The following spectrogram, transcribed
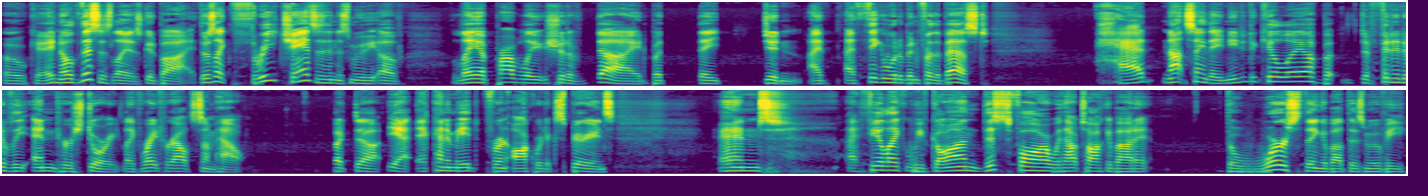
Okay, no, this is Leia's goodbye. There's like three chances in this movie of Leia probably should have died, but they didn't. I I think it would have been for the best had not saying they needed to kill Leia, but definitively end her story, like write her out somehow. But uh, yeah, it kind of made for an awkward experience, and I feel like we've gone this far without talking about it. The worst thing about this movie,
